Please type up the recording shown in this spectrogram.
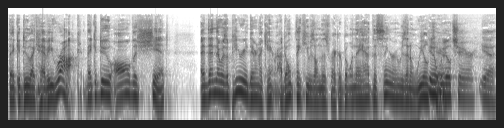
they could do like heavy rock. They could do all the shit. And then there was a period there, and I can't. I don't think he was on this record, but when they had the singer who was in a wheelchair, in a wheelchair. Yeah.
